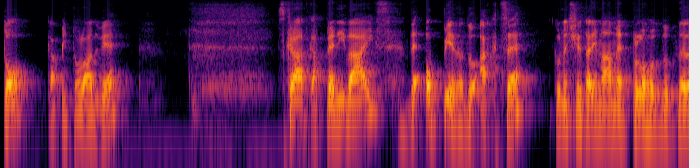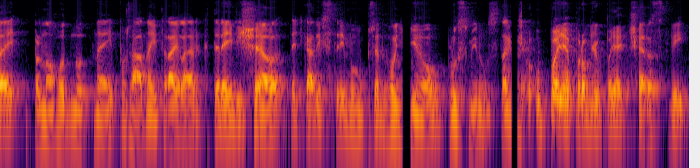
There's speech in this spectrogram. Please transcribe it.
To, kapitola 2. Zkrátka Pennywise jde opět do akce, Konečně tady máme plnohodnotný, plnohodnotný pořádný trailer, který vyšel teďka, když streamu před hodinou, plus minus, takže úplně pro mě úplně čerstvý.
